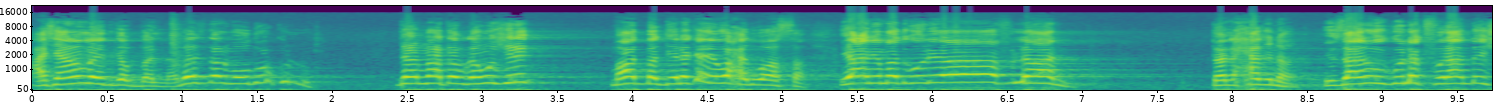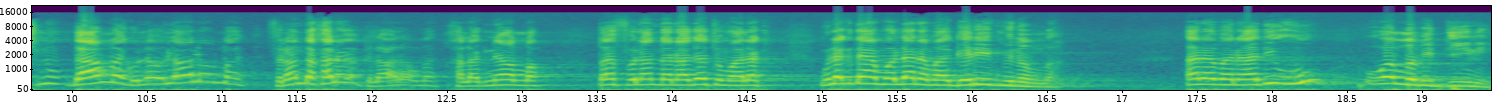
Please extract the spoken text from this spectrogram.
عشان الله يتقبلنا. بس ده الموضوع كله. ده ما تبقى مشرك ما تبقى لك أي واحد واسطة. يعني ما تقول يا فلان تلحقنا. أنا يقول لك فلان ده شنو؟ ده الله يقول له لا لا والله. فلان ده خلقك؟ لا لا والله. خلقني الله. طيب فلان ده ناديته مالك؟ يقول لك دائما ولا أنا ما قريب من الله. أنا بناديه والله بيديني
